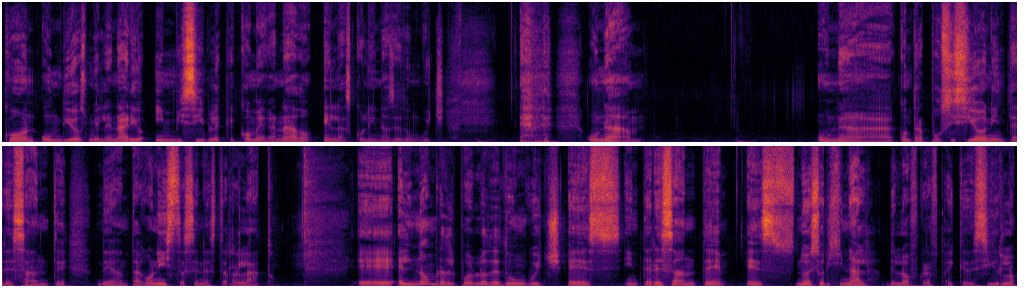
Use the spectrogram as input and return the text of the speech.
con un dios milenario invisible que come ganado en las colinas de Dunwich. una, una contraposición interesante de antagonistas en este relato. Eh, el nombre del pueblo de Dunwich es interesante, es, no es original de Lovecraft, hay que decirlo.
